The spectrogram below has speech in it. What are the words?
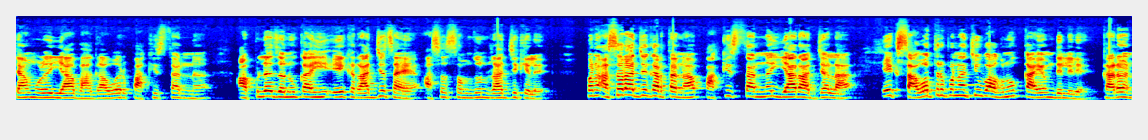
त्यामुळे या भागावर पाकिस्ताननं आपलं जणू काही एक राज्यच आहे असं समजून राज्य केलंय. पण असं राज्य करताना पाकिस्ताननं या राज्याला एक सावत्रपणाची वागणूक कायम दिलेली आहे. कारण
